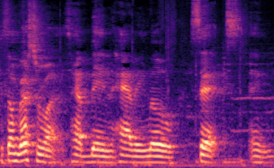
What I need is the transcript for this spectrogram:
cause some restaurants have been having little sets and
